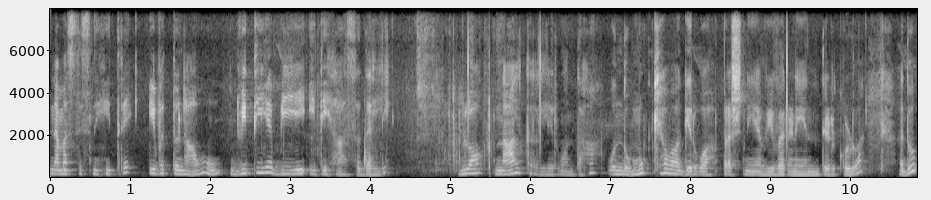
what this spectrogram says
ನಮಸ್ತೆ ಸ್ನೇಹಿತರೆ, ಇವತ್ತು ನಾವು ದ್ವಿತೀಯ ಬಿ ಎ ಇತಿಹಾಸದಲ್ಲಿ ಬ್ಲಾಕ್ ನಾಲ್ಕರಲ್ಲಿರುವಂತಹ ಒಂದು ಮುಖ್ಯವಾಗಿರುವ ಪ್ರಶ್ನೆಯ ವಿವರಣೆಯನ್ನು ತಿಳ್ಕೊಳ್ಳುವ. ಅದು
